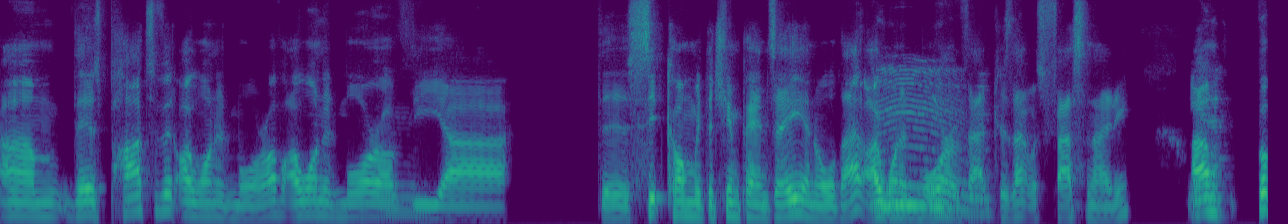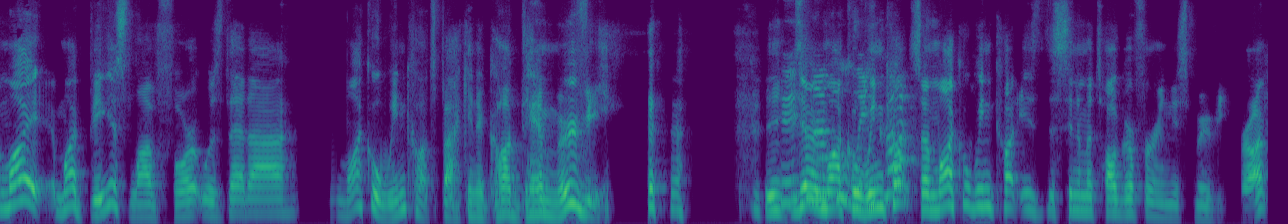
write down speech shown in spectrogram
Um, there's parts of it I wanted more of. I wanted more of Mm. the uh, the sitcom with the chimpanzee and all that. I wanted more of that Mm. because that was fascinating. Yeah. Um, but my my biggest love for it was that uh, Michael Wincott's back in a goddamn movie. you know Michael Michael Wincott? Wincott? So Michael Wincott is the cinematographer in this movie, right?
